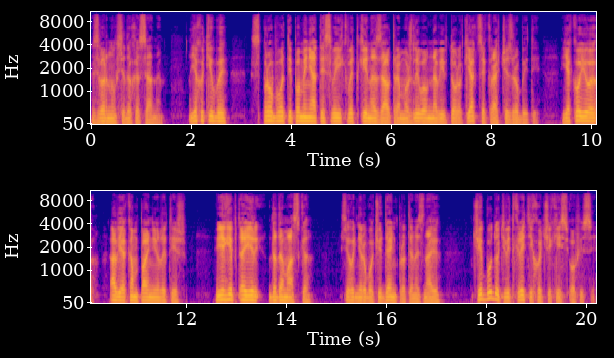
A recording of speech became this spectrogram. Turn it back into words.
звернувся до Хасана. Я хотів би спробувати поміняти свої квитки на завтра, можливо, на вівторок. Як це краще зробити? Якою авіакомпанією летиш? Єгипт Аїр до Дамаска. Сьогодні робочий день, проте не знаю, чи будуть відкриті хоч якісь офіси.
